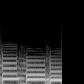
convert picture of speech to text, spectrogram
Mm-hmm.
